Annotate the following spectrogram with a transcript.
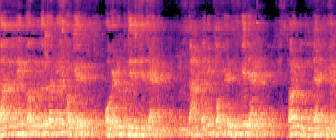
রাজনৈতিক দলগুলো তারপরে পকে পকেটে ঢুকতে দিতে চায় না। তারপরে পকেটে ঢুকে যায় তখন কিন্তু ব্যক্তিগত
